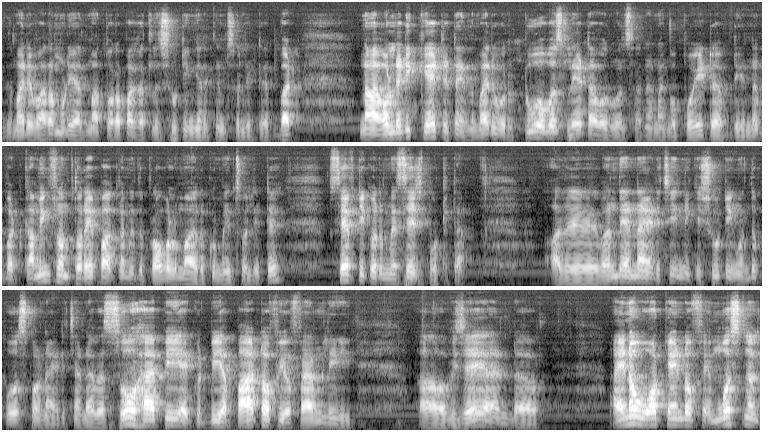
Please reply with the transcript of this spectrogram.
இது மாதிரி வர முடியாதுமா? துறப்பாக்கத்தில் ஷூட்டிங் இருக்குன்னு சொல்லிட்டு. பட் நான் ஆல்ரெடி கேட்டுட்டேன் இந்த மாதிரி ஒரு டூ ஹவர்ஸ் லேட்டாக வருவேன் சார் நான் அங்கே போயிட்டு அப்படின்னு. பட் கம்மிங் ஃப்ரம் துறைப்பாக்கம் இது ப்ராப்ளமாக இருக்குமேன்னு சொல்லிட்டு சேஃப்டிக்கு ஒரு மெசேஜ் போட்டுட்டேன். அது வந்து என்ன ஆகிடுச்சு இன்றைக்கி ஷூட்டிங் வந்து போஸ்ட்போன் ஆகிடுச்சு and I was so happy I could be a part of your family Vijay and I know what kind of emotional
